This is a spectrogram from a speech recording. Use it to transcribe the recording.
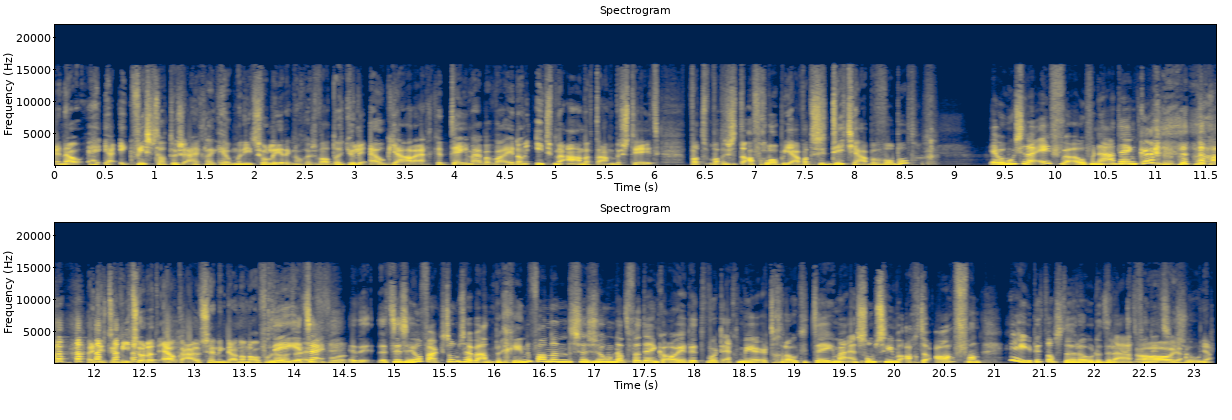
En nou, ja, ik wist dat dus eigenlijk helemaal niet. Zo leer ik nog eens wat. Dat jullie elk jaar eigenlijk een thema hebben waar je dan iets meer aandacht aan besteedt. Wat, wat is het afgelopen jaar? Wat is het dit jaar bijvoorbeeld? Ja, we moesten daar even over nadenken. het is natuurlijk niet zo dat elke uitzending daar dan over gaat. Nee, het, zijn, voor- het- het is heel vaak. Soms hebben we aan het begin van een seizoen dat we denken: oh ja, dit wordt echt meer het grote thema. En soms zien we achteraf van: hé, hey, dit was de rode draad van Oh, dit ja, seizoen. ja.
